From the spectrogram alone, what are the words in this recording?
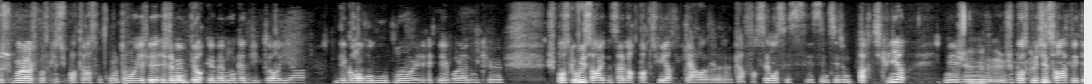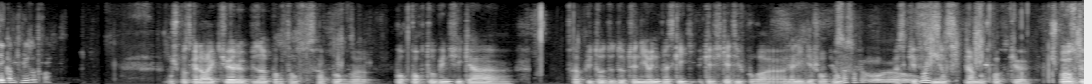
je- Voilà, je pense que les supporters sont contents. Et j'ai même peur que même en cas de victoire, il y a des grands regroupements. Et, et voilà, donc euh, je pense que oui, ça aura une saveur particulière, car, euh, car forcément, c'est- une saison particulière. Mais je, Mhm. je pense que le titre sera fêté comme tous les autres. hein. Je pense qu'à l'heure actuelle, le plus important, ce sera pour, euh, pour Porto Benfica, ce sera plutôt d'obtenir une place quali- qualificative pour la Ligue des Champions. Ça, ça- euh, Parce que oui. financièrement, je pense que, je pense que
